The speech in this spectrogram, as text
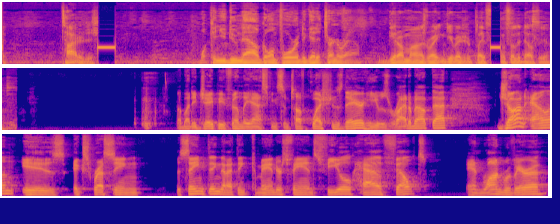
Shit. Tired of this. Shit. what can you do now going forward to get it turned around Get our minds right and get ready to play f***ing Philadelphia. My buddy JP Finley asking some tough questions there. He was right about that. John Allen is expressing the same thing that I think Commanders fans feel, have felt, And Ron Rivera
